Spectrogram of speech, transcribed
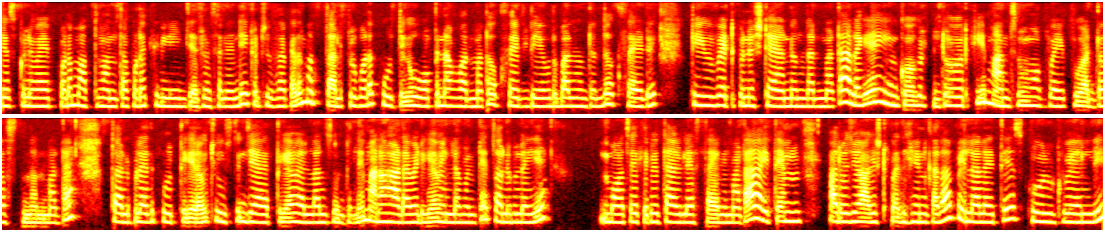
చేసుకునే వైపు కూడా మొత్తం అంతా కూడా క్లీన్ చేసేసానండి. ఇక్కడ చూసారు కదా మొత్తం తలుపులు కూడా పూర్తిగా ఓపెన్ అవ్వనమాట ఒక సైడ్ దేవుడి బల్ల ఉంటుంది ఒక సైడ్ టీవీ పెట్టుకునే స్టాండ్ ఉందనమాట అలాగే ఇంకొక డోర్కి మంచం ఒక వైపు అడ్డొస్తుంది అనమాట తలుపులు అయితే పూర్తిగా చూసుకుని జాగ్రత్తగా వెళ్ళాల్సి ఉంటుంది. మనం హడావిడిగా వెళ్ళామంటే తలుపులు అయ్యే మా చేతికి తగిలేస్తాయి అనమాట అయితే ఆ రోజు ఆగస్టు పదిహేను కదా పిల్లలు అయితే స్కూల్కి వెళ్ళి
